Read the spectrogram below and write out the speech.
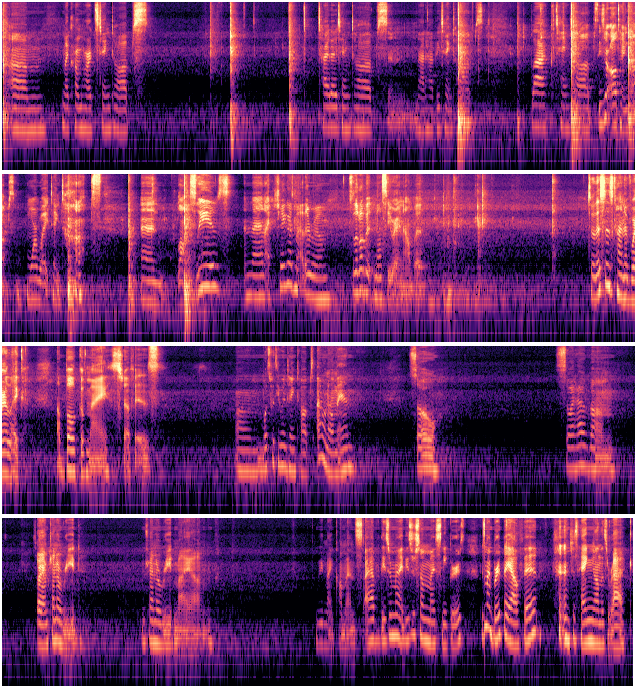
Um, my Chrome Hearts tank tops. Tie-dye tank tops and Madhappy tank tops black tank tops. These are all tank tops. More white tank tops. And long sleeves. And then I can show you guys my other room. It's a little bit messy right now, but... So this is kind of where, like, a bulk of my stuff is. Um, what's with you in tank tops? I don't know, man. So... So I have, um... Sorry, I'm trying to read I'm trying to read my um read my comments. I have these are my these are some of my sneakers. This is my birthday outfit. just hanging on this rack.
